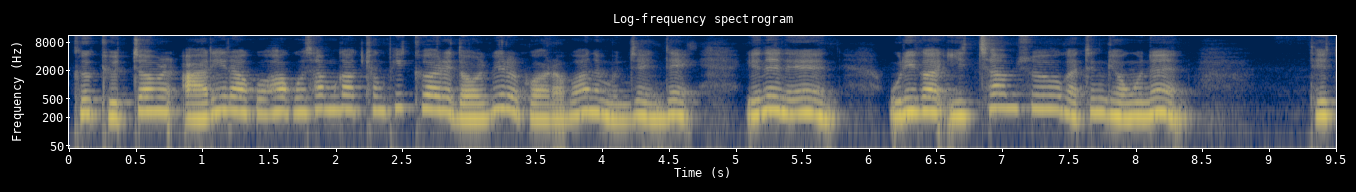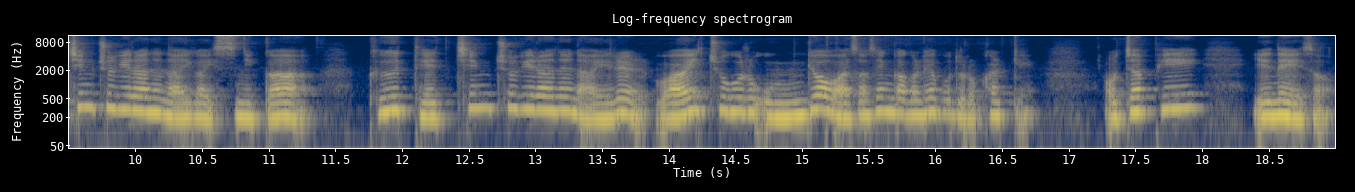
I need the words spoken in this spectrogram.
그 교점을 R이라고 하고 삼각형 PQR의 넓이를 구하라고 하는 문제인데 얘네는 우리가 이차 함수 같은 경우는 대칭축이라는 아이가 있으니까 그 대칭축이라는 아이를 y축으로 옮겨와서 생각을 해보도록 할게. 어차피 얘네에서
